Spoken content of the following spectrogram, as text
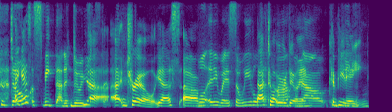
Don't guess- speak that into existence. Yeah, uh, true. Yes. Um, well, anyway, so we back to what we were doing, about competing.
